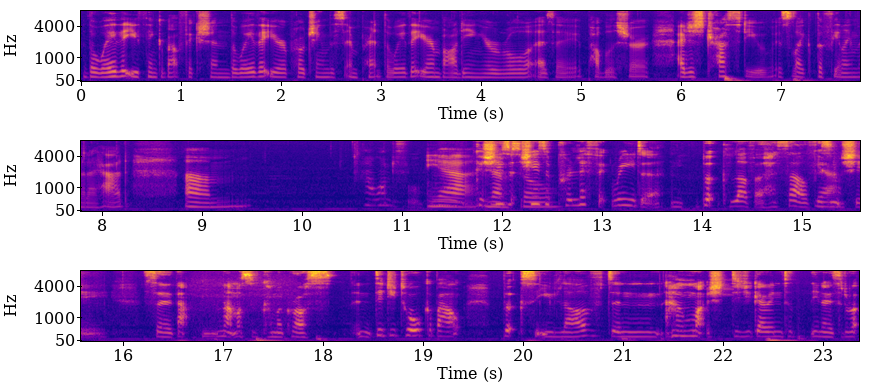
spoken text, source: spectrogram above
the way that you think about fiction, the way that you're approaching this imprint, the way that you're embodying your role as a publisher. I just trust you, is like the feeling that I had. Um, how wonderful! Yeah, because no, she's so... she's a prolific reader and book lover herself, yeah. isn't she? So that that must have come across. And did you talk about books that you loved, and how mm. much did you go into you know sort of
